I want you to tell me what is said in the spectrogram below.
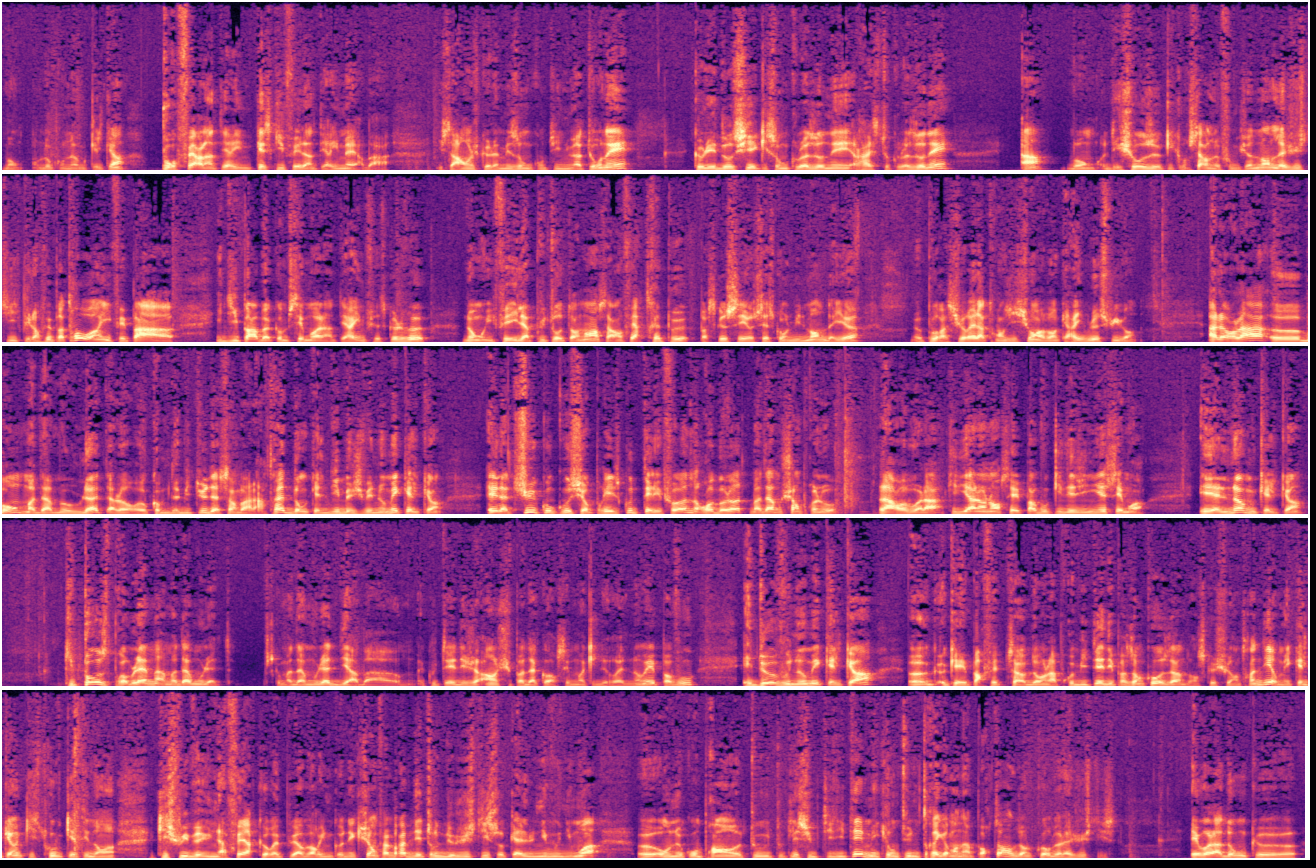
Bon, donc on nomme quelqu'un pour faire l'intérim. Qu'est-ce qu'il fait l'intérimaire? Bah, Il s'arrange que la maison continue à tourner, que les dossiers qui sont cloisonnés restent cloisonnés. Hein bon, des choses qui concernent le fonctionnement de la justice. Puis il en fait pas trop, hein, il fait pas, il dit pas, bah, comme c'est moi l'intérim, je fais ce que je veux. Non, il fait, il a plutôt tendance à en faire très peu, parce que c'est, ce qu'on lui demande d'ailleurs, euh, pour assurer la transition avant qu'arrive le suivant. Alors là, euh, bon, Madame Houlette, alors euh, comme d'habitude, elle s'en va à la retraite, donc elle dit, ben, je vais nommer quelqu'un. Et là-dessus, coucou surprise, coup de téléphone, rebelote Madame Champrenaud, la revoilà, qui dit ah non non, c'est pas vous qui désignez, c'est moi. Et elle nomme quelqu'un qui pose problème à Madame Moulette. Parce que Madame Moulette dit ah bah écoutez déjà un, je suis pas d'accord, c'est moi qui devrais le nommer, pas vous. Et deux, vous nommez quelqu'un euh, qui est parfait, dont la probité n'est pas en cause hein, dans ce que je suis en train de dire, mais quelqu'un qui se trouve qui était dans, qui suivait une affaire, qui aurait pu avoir une connexion, enfin bref, des trucs de justice auxquels ni vous ni moi euh, on ne comprend euh, toutes les subtilités, mais qui ont une très grande importance dans le cours de la justice. Et voilà donc euh,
